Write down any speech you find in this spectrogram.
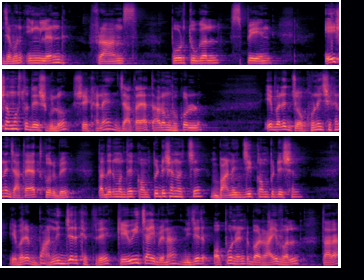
যেমন ইংল্যান্ড, ফ্রান্স, পর্তুগাল, স্পেন, এই সমস্ত দেশগুলো সেখানে যাতায়াত আরম্ভ করল। এবারে যখনই সেখানে যাতায়াত করবে, তাদের মধ্যে কম্পিটিশান হচ্ছে, বাণিজ্যিক কম্পিটিশন এবারে বাণিজ্যের ক্ষেত্রে কেউই চাইবে না, নিজের অপোনেন্ট বা রাইভাল তারা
